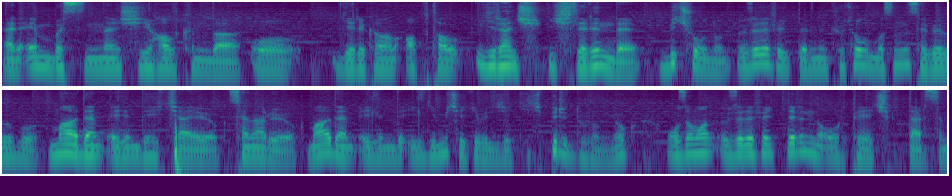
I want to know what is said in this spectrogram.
Yani en basitinden She Hulk'ın da o geri kalan aptal, iğrenç işlerin de birçoğunun özel efektlerinin kötü olmasının sebebi bu. Madem elinde hikaye yok, senaryo yok, madem elinde ilgimi çekebilecek hiçbir durum yok, o zaman özel efektlerinle ortaya çık dersin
